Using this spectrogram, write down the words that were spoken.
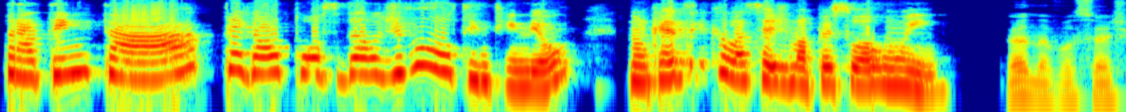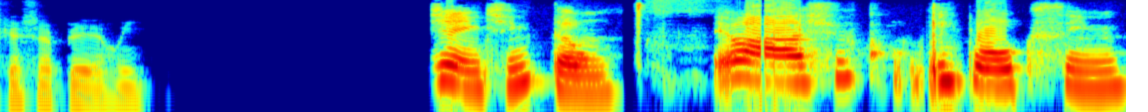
pra tentar pegar o posto dela de volta, entendeu? Não quer dizer que ela seja uma pessoa ruim. Ana, você acha que a Sharpay é ruim? Gente, então, eu acho um pouco, sim.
